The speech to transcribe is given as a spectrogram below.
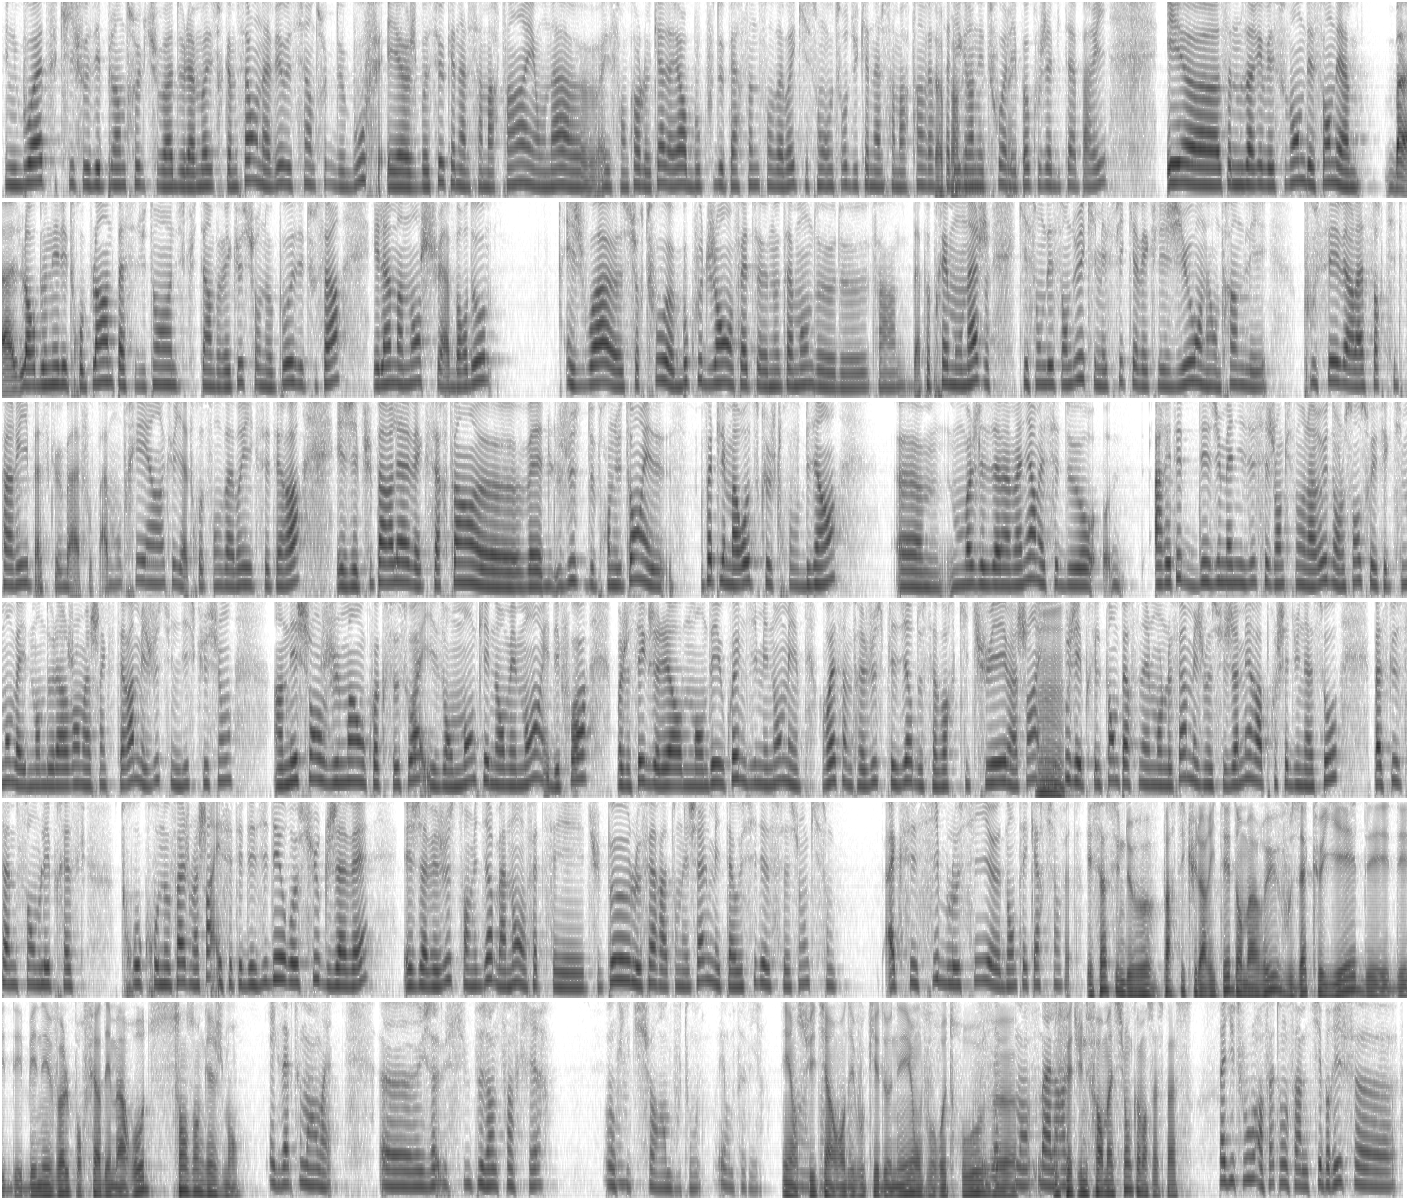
une boîte qui faisait plein de trucs, tu vois, de la mode, des trucs comme ça. On avait aussi un truc de bouffe et je bossais au Canal Saint-Martin et on a, et c'est encore le cas d'ailleurs, beaucoup de personnes sans abri qui sont autour du Canal Saint-Martin, vers Stalingrad et tout, à l'époque où j'habitais à Paris. Et ça nous arrivait souvent de descendre et à bah, leur donner les trop-pleins, de passer du temps à discuter un peu avec eux sur nos pauses et tout ça. Et là, maintenant, je suis à Bordeaux. Et je vois euh, surtout euh, beaucoup de gens, en fait, euh, notamment de, d'à peu près mon âge, qui sont descendus et qui m'expliquent qu'avec les JO, on est en train de les pousser vers la sortie de Paris parce que bah faut pas montrer hein, qu'il y a trop de sans-abri etc et j'ai pu parler avec certains bah, juste de prendre du temps et en fait les maraudes ce que je trouve bien moi je les faisais à ma manière mais c'est de arrêter de déshumaniser ces gens qui sont dans la rue dans le sens où effectivement bah, ils demandent de l'argent machin etc mais juste une discussion un échange humain ou quoi que ce soit ils en manquent énormément et des fois moi je sais que j'allais leur demander ou quoi ils me disent mais non mais en vrai ça me ferait juste plaisir de savoir qui tu es machin et du coup j'ai pris le temps personnellement de le faire mais je me suis jamais rapprochée d'une asso parce que ça me semblait presque trop chronophage machin et c'était des idées reçues que j'avais et j'avais juste envie de dire bah non en fait c'est tu peux le faire à ton échelle mais tu as aussi des associations qui sont accessibles aussi euh, dans tes quartiers en fait Et ça, c'est une de vos particularités. Dans ma rue, vous accueillez des, des- des bénévoles pour faire des maraudes sans engagement. Exactement, ouais. Euh, J'ai besoin de s'inscrire. On clique sur un bouton et on peut venir. Et ensuite, il y a un rendez-vous qui est donné, on vous retrouve. euh, Exactement. Bah, alors, vous faites une formation, comment ça se passe? Pas du tout. En fait, on fait un petit brief. euh,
